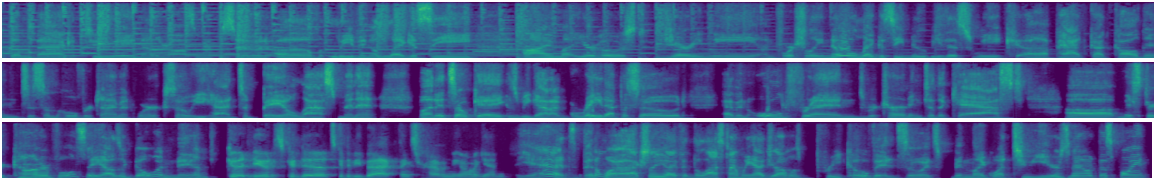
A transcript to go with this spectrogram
Welcome back to another awesome episode of Leaving a Legacy. I'm your host, Jerry Mee. Unfortunately, no legacy newbie this week. Uh, Pat got called into some overtime at work, so he had to bail last minute. But it's okay because we got a great episode. Have an old friend returning to the cast. Uh, Mr. Connor Folse. how's it going, man? Good, dude. It's good to it's good to be back. Thanks for having me on again. Yeah, it's been a while. Actually, I think the last time we had John was pre-COVID, so it's been like what two years now at this point.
